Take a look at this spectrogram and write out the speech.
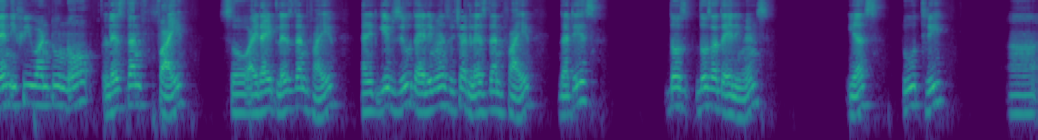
Then if you want to know less than 5 so I write less than 5 and it gives you the elements which are less than 5 that is those those are the elements. Yes 2 3 uh,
